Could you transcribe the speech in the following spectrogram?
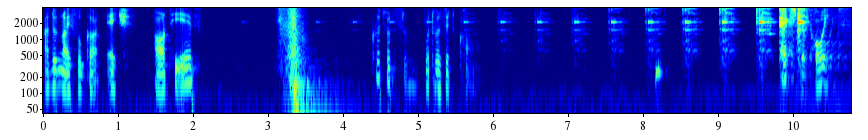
I don't know, I forgot HRTF. Forgot what's what was it called? Extra points.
